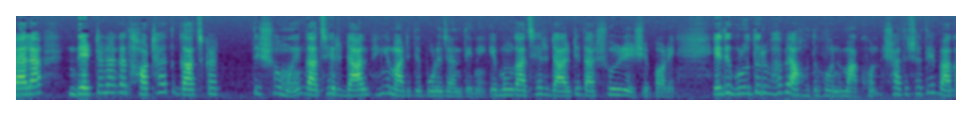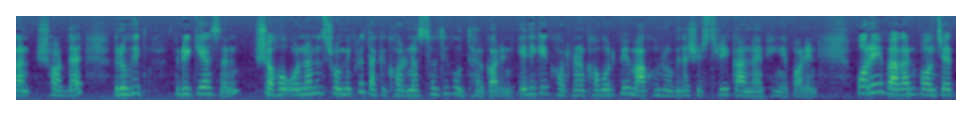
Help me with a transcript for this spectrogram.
বেলা দেড়টা নাগাদ হঠাৎ গাছ কাট উঠতে সময় গাছের ডাল ভেঙে মাটিতে পড়ে যান তিনি এবং গাছের ডালটি তার শরীরে এসে পড়ে। এতে গুরুতরভাবে আহত হন মাখন। সাথে সাথে বাগান সর্দার রোহিত রিকিয়াসন সহ অন্যান্য শ্রমিকরা তাকে ঘটনাস্থল থেকে উদ্ধার করেন। এদিকে ঘটনার খবর পেয়ে মাখন রবিদাসের স্ত্রী কান্নায় ভেঙে পড়েন। পরে বাগান পঞ্চায়েত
